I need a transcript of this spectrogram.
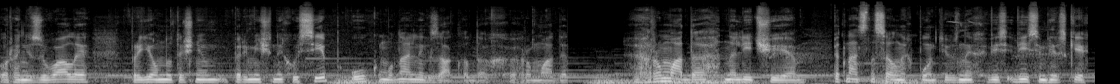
організували прийом внутрішньо переміщених осіб у комунальних закладах громади. Громада налічує 15 населених пунктів, з них 8 гірських.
